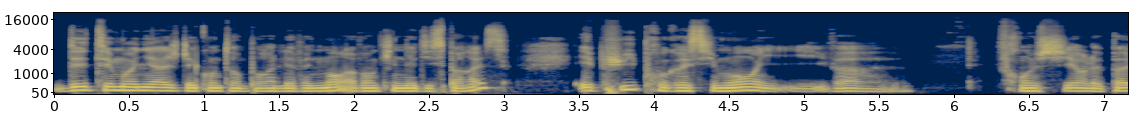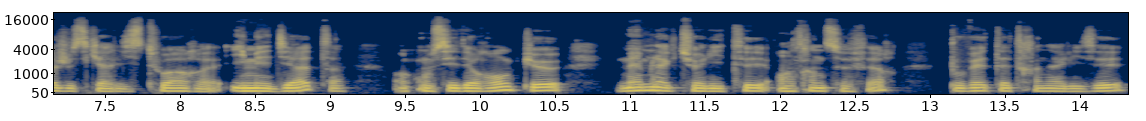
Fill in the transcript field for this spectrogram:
des témoignages des contemporains de l'événement avant qu'ils ne disparaissent. Et puis progressivement, il, va franchir le pas jusqu'à l'histoire immédiate en considérant que même l'actualité en train de se faire pouvait être analysée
